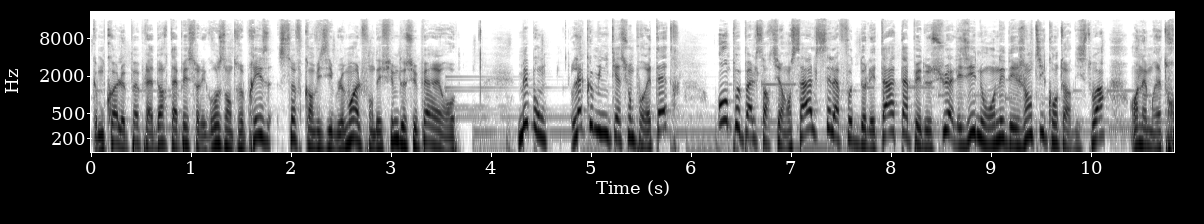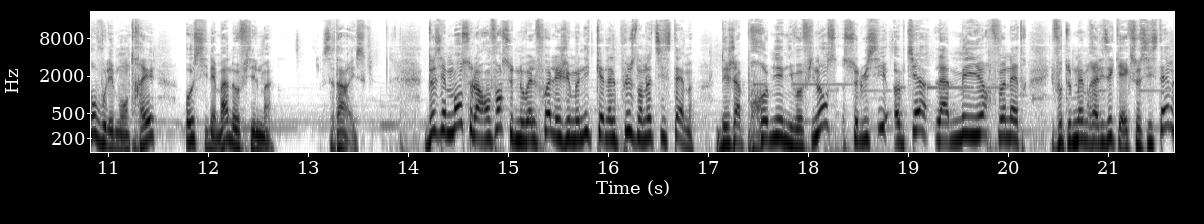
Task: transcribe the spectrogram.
comme quoi le peuple adore taper sur les grosses entreprises, sauf quand visiblement elles font des films de super-héros. Mais bon, la communication pourrait être, on peut pas le sortir en salle, c'est la faute de l'État, tapez dessus, allez-y, nous on est des gentils conteurs d'histoire, on aimerait trop vous les montrer, au cinéma nos films. C'est un risque. Deuxièmement, cela renforce une nouvelle fois l'hégémonie de Canal+ dans notre système. Déjà premier niveau finance, celui-ci obtient la meilleure fenêtre. Il faut tout de même réaliser qu'avec ce système,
